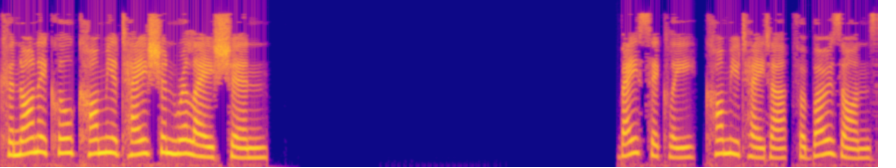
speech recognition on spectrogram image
Canonical commutation relation Basically, commutator for bosons,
